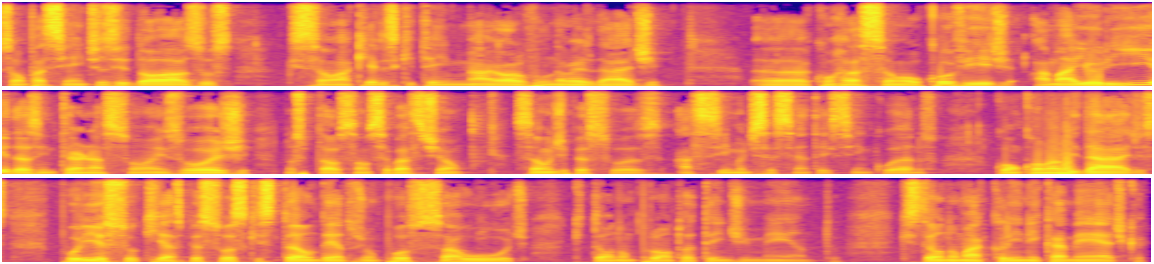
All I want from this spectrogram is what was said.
são pacientes idosos, que são aqueles que têm maior vulnerabilidade uh, com relação ao Covid. A maioria das internações hoje no Hospital São Sebastião são de pessoas acima de 65 anos com comorbidades. Por isso que as pessoas que estão dentro de um posto de saúde, que estão num pronto atendimento, que estão numa clínica médica,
